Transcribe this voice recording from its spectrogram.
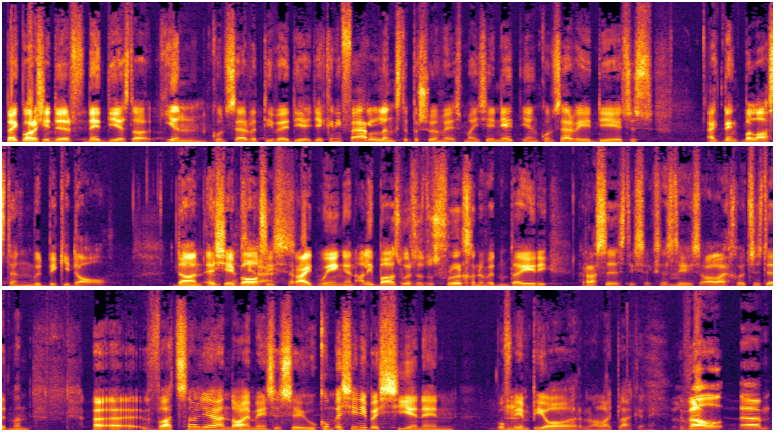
Blykbaar as jy durf net deesdae een mm. konservatiewe idee. Jy kan nie ver linkste persoon wees, maar as jy net een konservatiewe idee het, soos ek dink belasting moet bietjie daal. Dan is jy basies right wing en al die buzzwords wat ons vroeër genoem het, onthou hierdie rassisties, seksisties, mm. al daai goed soos dit, want uh, uh, wat sal jy aan daai mm. mense sê? Hoekom is jy nie by CNN of mm. NPR en al daai plekke nie. Wel, ehm um,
